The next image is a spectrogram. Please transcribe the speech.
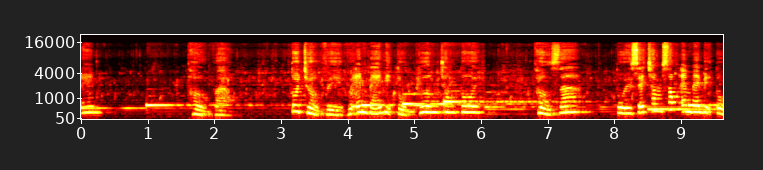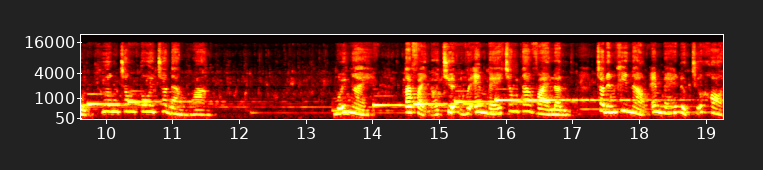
em. Thở vào tôi trở về với em bé bị tổn thương trong tôi. Thở ra, tôi sẽ chăm sóc em bé bị tổn thương trong tôi cho đàng hoàng. Mỗi ngày, ta phải nói chuyện với em bé trong ta vài lần, cho đến khi nào em bé được chữa khỏi.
